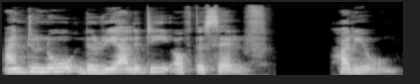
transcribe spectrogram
and to know the reality of the self. Hari Om.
